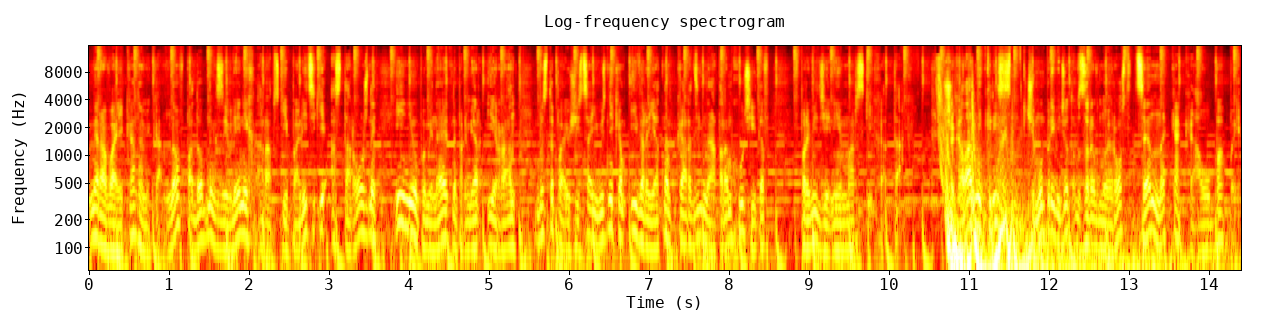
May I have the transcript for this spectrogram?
мировая экономика. Но в подобных заявлениях арабские политики осторожны и не упоминают, например, Иран, выступающий союзником и вероятным координатором хуситов в проведении морских атак. Шоколадный кризис, к чему приведет взрывной рост цен на какао-бобы.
